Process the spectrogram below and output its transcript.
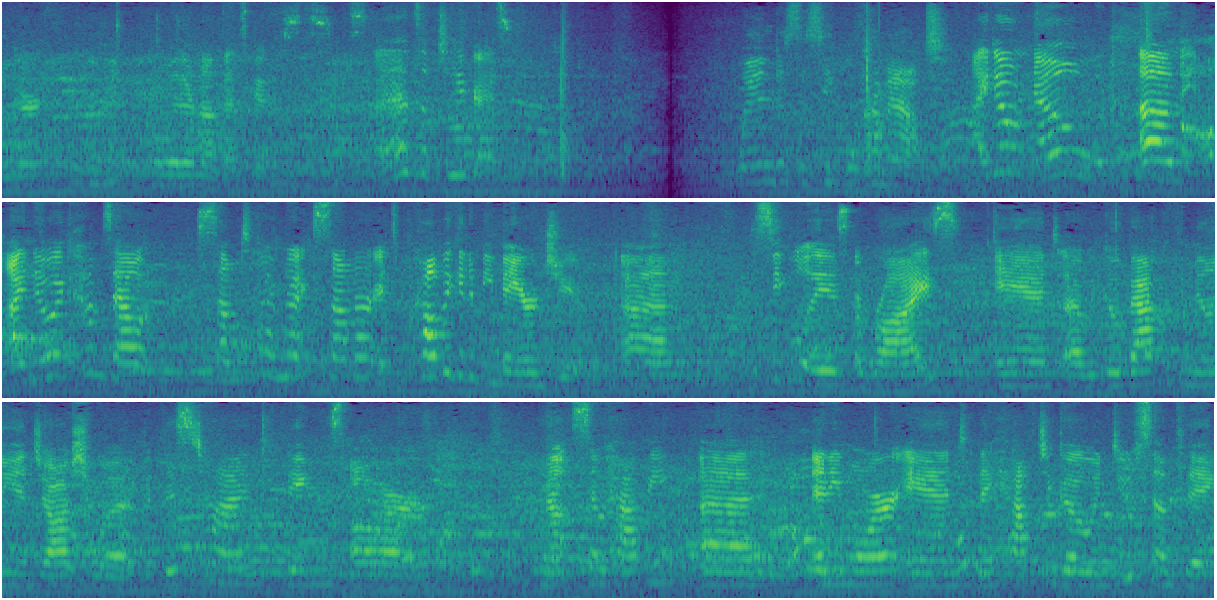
linger, and whether or not that's ghosts, it's- that's up to you guys. When does the sequel come out? I don't know. Um, I know it comes out sometime next summer. It's probably going to be May or June. Um, the sequel is Arise, and uh, we go back with Amelia and Joshua, but this time things are not so happy uh, anymore, and they have to go and do something,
